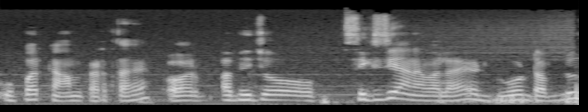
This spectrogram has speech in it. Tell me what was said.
ऊपर काम करता है और अभी जो 6G आने वाला है, वो डब्ल्यू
